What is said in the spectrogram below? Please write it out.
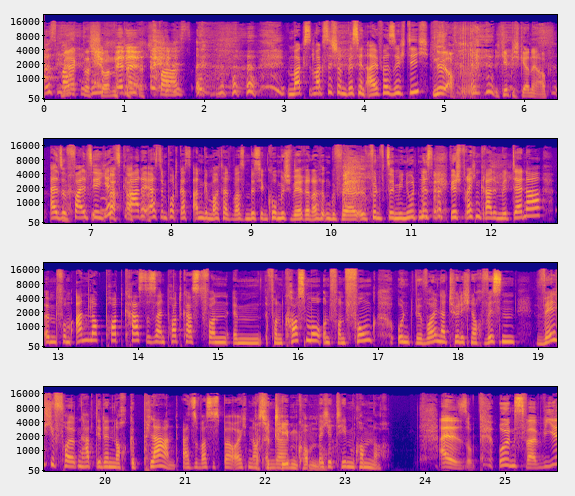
das macht Merkt das schon. Spaß. Max, Max ist schon ein bisschen eifersüchtig. Nö, ja, ich gebe dich gerne ab. Also, falls ihr jetzt gerade erst den Podcast angemacht habt, was ein bisschen komisch wäre nach ungefähr 15 Minuten ist, wir sprechen gerade mit Denner ähm, vom Unlock Podcast. Das ist ein Podcast von, ähm, von Cosmo und von Funk. Und wir wollen natürlich noch wissen, welche Folgen habt ihr denn noch geplant? Also, was ist bei euch noch? Was für Themen kommen noch? Welche Themen kommen noch? Also, und zwar, wir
